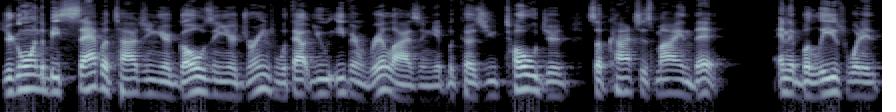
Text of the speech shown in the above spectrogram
You're going to be sabotaging your goals and your dreams without you even realizing it because you told your subconscious mind that and it believes what it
